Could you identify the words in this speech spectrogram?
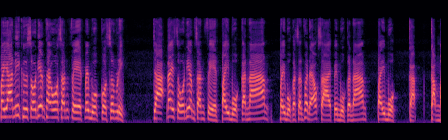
ปฏิกิริยานี้คือโซเดียมไทโอซัลเฟตไปบวกกรดซัลริกจะได้โซเดียมซัลเฟตไปบวกกับน้ำไปบวกกับซัลเฟอร์ไดออกไซด์ไปบวกกับน้ำไปบวก กรรม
